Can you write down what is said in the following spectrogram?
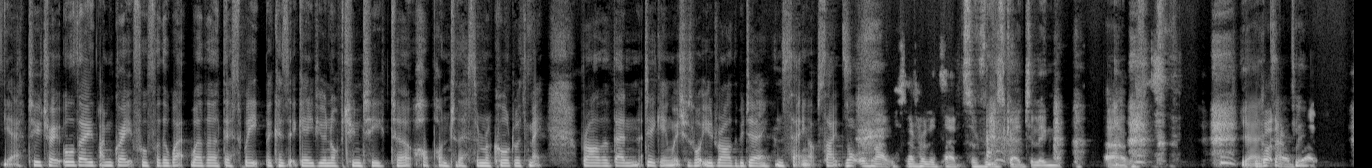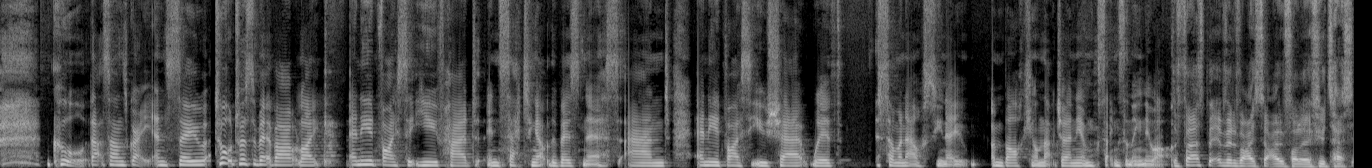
Yeah, too true. Although I'm grateful for the wet weather this week because it gave you an opportunity to hop onto this and record with me rather than digging, which is what you'd rather be doing and setting up sites. Not without several attempts of rescheduling. um, yeah, exactly. Cool. That sounds great. And so talk to us a bit about like any advice that you've had in setting up the business and any advice that you share with someone else, you know, embarking on that journey and setting something new up. The first bit of advice that I would follow if you're test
